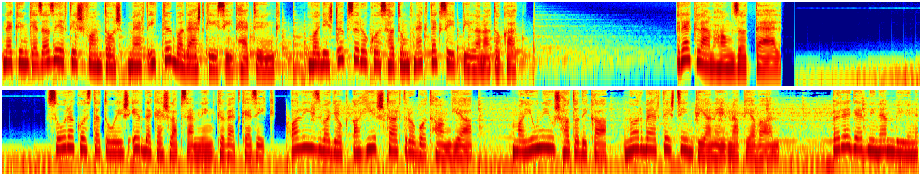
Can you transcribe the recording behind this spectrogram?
Nekünk ez azért is fontos, mert így több adást készíthetünk. Vagyis többször okozhatunk nektek szép pillanatokat. Reklám hangzott el. Szórakoztató és érdekes lapszemlénk következik. Alíz vagyok, a hírstart robot hangja. Ma június 6-a, Norbert és Cintia névnapja van. Öregedni nem bűn,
